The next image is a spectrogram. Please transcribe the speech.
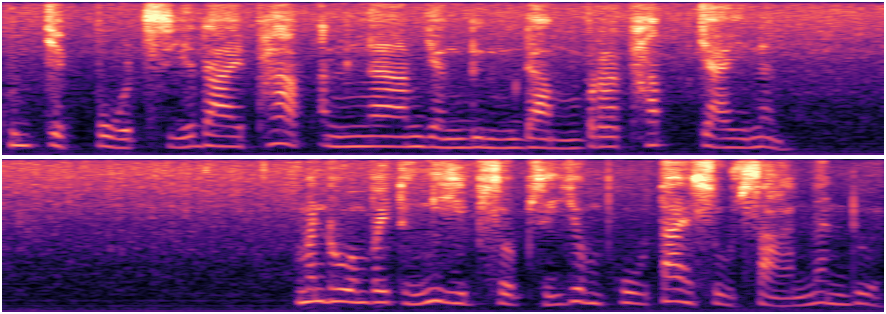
คุณเจ็บปวดเสียดายภาพอันงามอย่างดื่มดำประทับใจนั่น มันรวมไปถึงหีบศพสีชมพูใต้สุสานนั่นด้วย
